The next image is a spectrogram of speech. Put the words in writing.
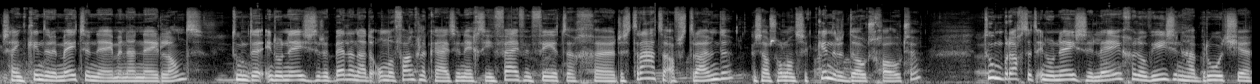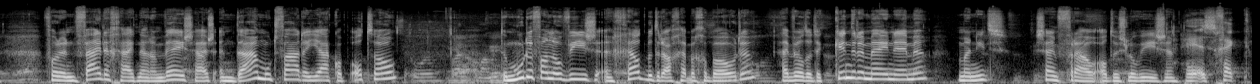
zijn kinderen mee te nemen naar Nederland. Toen de Indonesische rebellen na de onafhankelijkheid in 1945 eh, de straten afstruinden en zelfs Hollandse kinderen doodschoten. Toen bracht het Indonesische leger Louise en haar broertje voor hun veiligheid naar een weeshuis. En daar moet vader Jacob Otto de moeder van Louise een geldbedrag hebben geboden. Hij wilde de kinderen meenemen, maar niet zijn vrouw, al dus Louise. Hij is gek.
